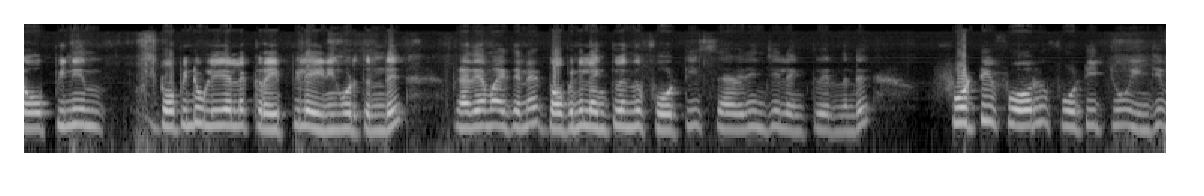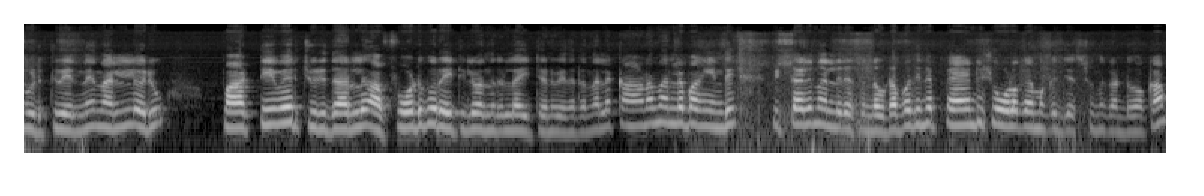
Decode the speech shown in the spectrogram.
ടോപ്പിന് ടോപ്പിന്റെ ഉള്ളിലെല്ലാം ക്രേപ്പ് ലൈനിങ് കൊടുത്തിട്ടുണ്ട്. പിന്നെ അതേമാതിരി തന്നെ ടോപ്പിന്റെ ലെങ്ത് വരുന്നത് ഫോർട്ടി സെവൻ ഇഞ്ച് ലെങ്ത് വരുന്നുണ്ട്. Forty four forty two inch വിടുത്ത് വരുന്നത്. നല്ലൊരു പാർട്ടി വെയർ ചുരിദാറിൽ അഫോർഡബിൾ റേറ്റിൽ വന്നിട്ടുള്ള ഐറ്റമാണ് വരുന്നത്. നല്ല കാണാൻ നല്ല ഭംഗിയുണ്ട്. ഇട്ടാലും നല്ല രസം ഉണ്ടാവും അപ്പോൾ ഇതിന്റെ പാന്റ് ഷോളൊക്കെ നമുക്ക് ജസ്റ്റ് ഒന്ന് കണ്ടു നോക്കാം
